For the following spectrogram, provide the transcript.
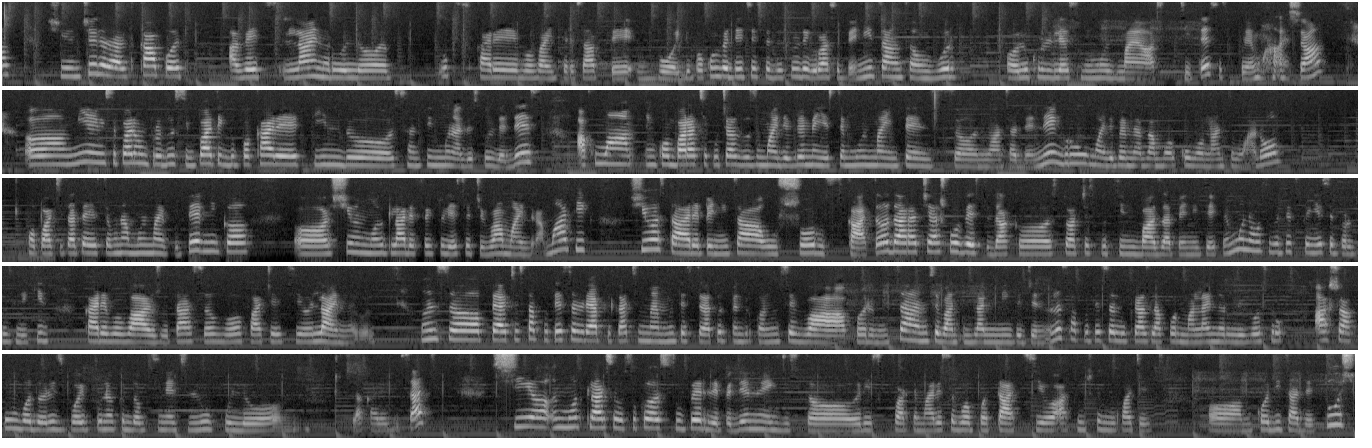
Și în celălalt capăt aveți linerul uh, ups, care vă va interesa pe voi. După cum vedeți este destul de groasă penița, însă în vârf uh, lucrurile sunt mult mai asțite, să spunem așa. Uh, mie mi se pare un produs simpatic, după care tind uh, să întind mâna destul de des. Acum, în comparație cu ce ați văzut mai devreme, este mult mai intens uh, nuanța de negru, mai devreme aveam oricum o nuanță maro. Opacitatea este una mult mai puternică uh, și în mod clar efectul este ceva mai dramatic. Și ăsta are penița ușor uscată, dar aceeași poveste. Dacă stoarceți puțin baza peniței pe mână, o să vedeți că iese produs lichid care vă va ajuta să vă faceți linerul. Însă pe acesta puteți să-l reaplicați în mai multe straturi pentru că nu se va fărâmița, nu se va întâmpla nimic de genul ăsta, puteți să lucrați la forma linerului vostru așa cum vă doriți voi până când obțineți look-ul uh, la care visați și uh, în mod clar se usucă super repede, nu există risc foarte mare să vă pătați uh, atunci când vă faceți uh, codița de tuș.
